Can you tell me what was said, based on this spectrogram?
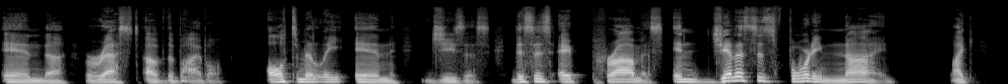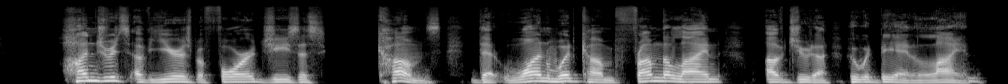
in the rest of the Bible, ultimately in Jesus. This is a promise. In Genesis 49, like hundreds of years before Jesus comes that one would come from the line of Judah who would be a lion.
